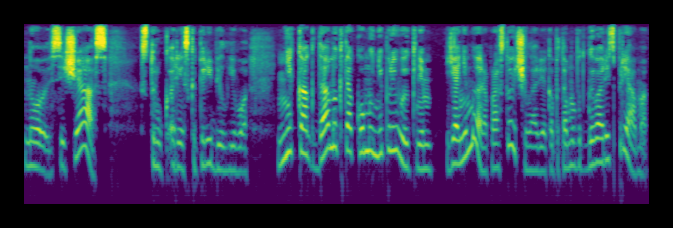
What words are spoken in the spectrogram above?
но сейчас...» Струк резко перебил его. «Никогда мы к такому не привыкнем. Я не мэр, а простой человек, а потому буду говорить прямо.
